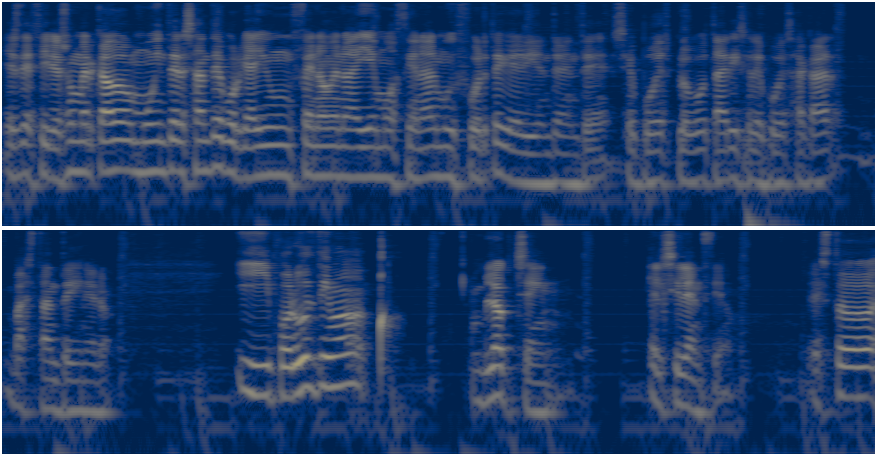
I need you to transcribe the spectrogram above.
Es decir, es un mercado muy interesante porque hay un fenómeno ahí emocional muy fuerte que evidentemente se puede explotar y se le puede sacar bastante dinero. Y por último, blockchain, el silencio. Esto,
